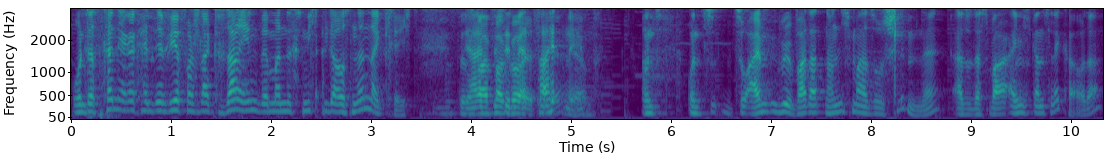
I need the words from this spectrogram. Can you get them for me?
Und das kann ja gar kein Serviervorschlag sein, wenn man es nicht wieder auseinanderkriegt. das Ja, halt ein bisschen voll mehr Gold, Zeit ne? nehmen. Und, und zu, zu allem Übel war das noch nicht mal so schlimm, ne? Also das war eigentlich ganz lecker, oder?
